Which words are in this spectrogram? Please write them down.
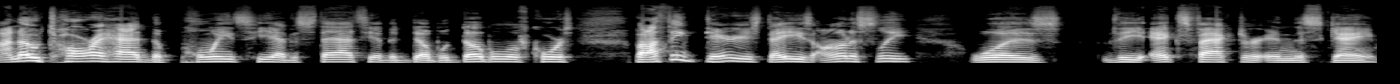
I know Tari had the points, he had the stats, he had the double double, of course, but I think Darius Days honestly was the X factor in this game.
